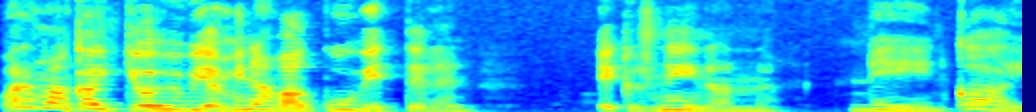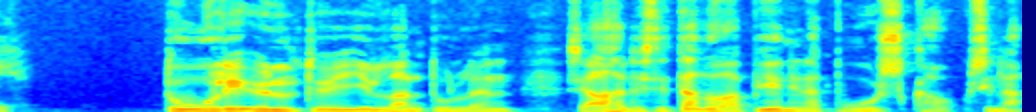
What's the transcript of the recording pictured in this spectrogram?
Varmaan kaikki on hyviä, minä vaan kuvittelen. Eikös niin, Anna? Niin kai. Tuuli yltyi illan tullen. Se ahdisti taloa pieninä puuskauksina.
